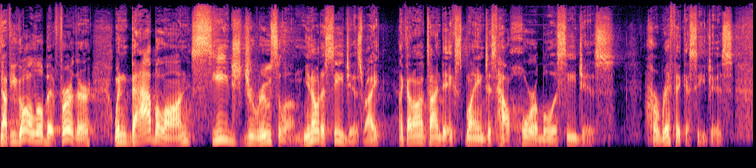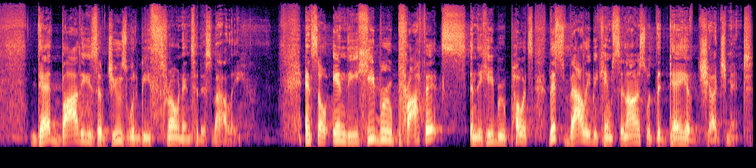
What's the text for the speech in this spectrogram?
Now, if you go a little bit further, when Babylon sieged Jerusalem, you know what a siege is, right? Like, I don't have time to explain just how horrible a siege is, horrific a siege is. Dead bodies of Jews would be thrown into this valley. And so, in the Hebrew prophets and the Hebrew poets, this valley became synonymous with the day of judgment.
